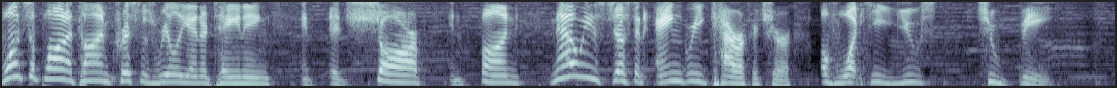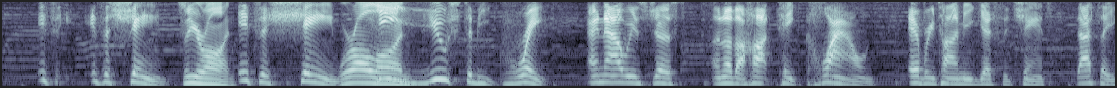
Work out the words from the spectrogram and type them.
Once upon a time, Chris was really entertaining and, and sharp and fun. Now he's just an angry caricature of what he used to be. It's it's a shame. So you're on. It's a shame. We're all he on. used to be great, and now he's just another hot take clown every time he gets the chance. That's a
